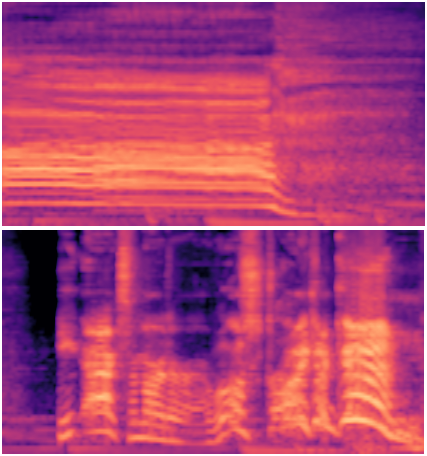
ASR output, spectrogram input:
Ah. the axe murderer will strike again.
